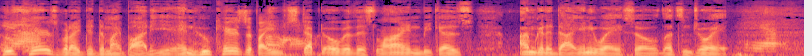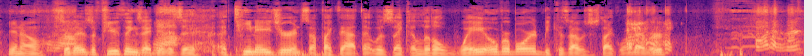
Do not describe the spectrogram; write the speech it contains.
who Yeah. cares what i did to my body? And who cares if i oh. stepped over this line because i'm gonna die anyway so let's enjoy it. Yeah. you know so there's a few things i did Yeah. as a, a teenager and stuff like that that was like a little way overboard because i was just like whatever Whatever.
